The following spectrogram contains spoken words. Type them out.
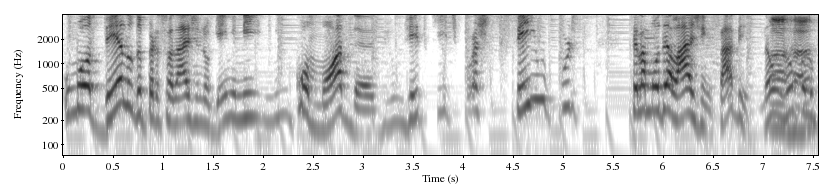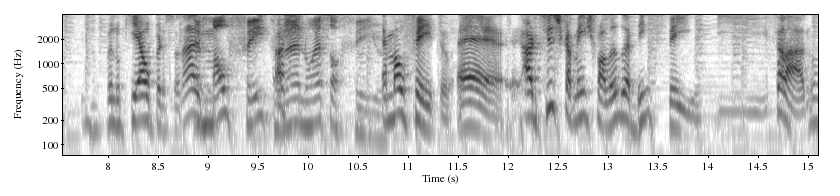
o modelo do personagem no game me, me incomoda de um jeito que, tipo, eu acho feio por, pela modelagem, sabe? Não, não Aham. pelo, pelo que é o É personagem. mal feito, Acho- né? Não é só feio. É mal feito. É, artisticamente falando, é bem feio. E, sei lá, não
